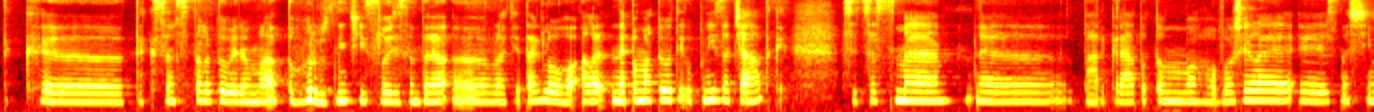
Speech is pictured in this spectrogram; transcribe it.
Tak, tak jsem si tohleto uvědomila, to hrůzný číslo, že jsem teda uh, v letě tak dlouho, ale nepamatuju ty úplný začátky. Sice jsme párkrát o tom hovořili i s naším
